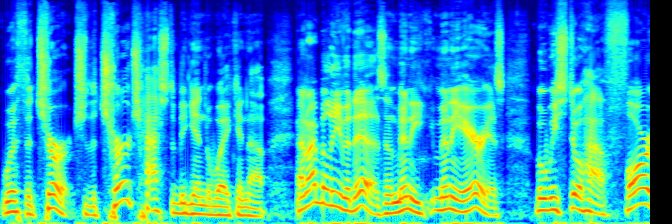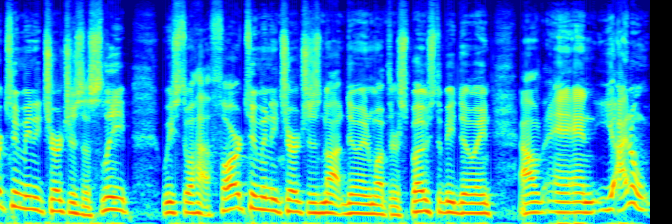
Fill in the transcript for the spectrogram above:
with the church. The church has to begin to waken up. And I believe it is in many, many areas. But we still have far too many churches asleep. We still have far too many churches not doing what they're supposed to be doing. And I don't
